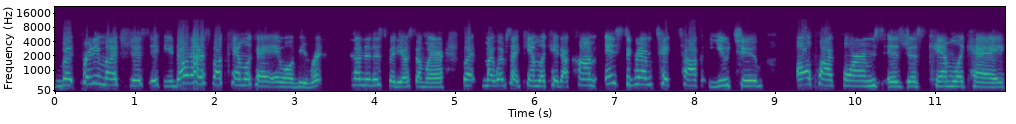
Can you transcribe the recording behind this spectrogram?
but pretty much just if you don't know how to spell Kamala K, it will be written under this video somewhere. But my website, kamlak.com, Instagram, TikTok, YouTube, all platforms is just Kamala K.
